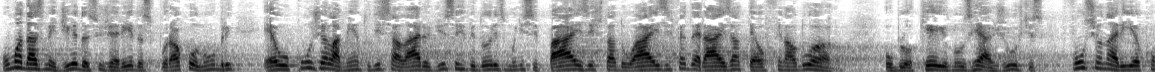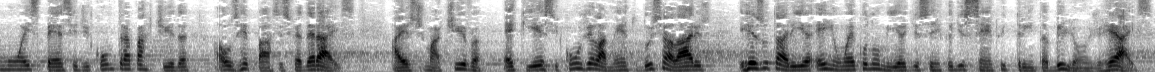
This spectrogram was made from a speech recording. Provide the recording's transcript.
Uma das medidas sugeridas por Alcolumbre é o congelamento de salário de servidores municipais, estaduais e federais até o final do ano. O bloqueio nos reajustes funcionaria como uma espécie de contrapartida aos repasses federais. A estimativa é que esse congelamento dos salários resultaria em uma economia de cerca de 130 bilhões de reais.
